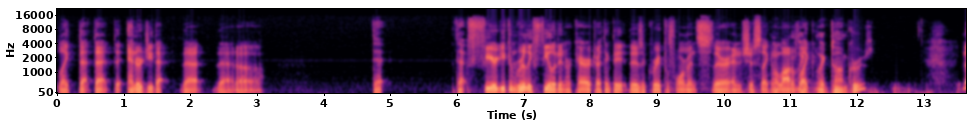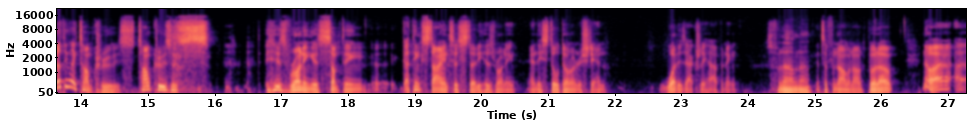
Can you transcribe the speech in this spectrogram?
like that that the energy that that that uh that that fear you can really feel it in her character i think they, there's a great performance there and it's just like in a lot of like, like Tom Cruise. nothing like tom cruise tom cruise is his running is something uh, i think scientists study his running and they still don't understand what is actually happening It's a phenomenon. it's a phenomenon. But uh, no, I, I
